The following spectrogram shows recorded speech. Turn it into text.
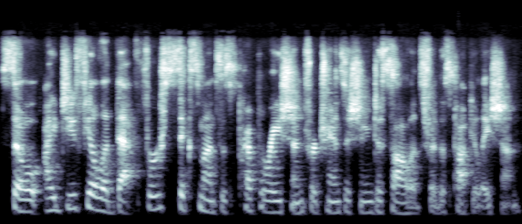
So I do feel that that first six months is preparation for transitioning to solids for this population.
